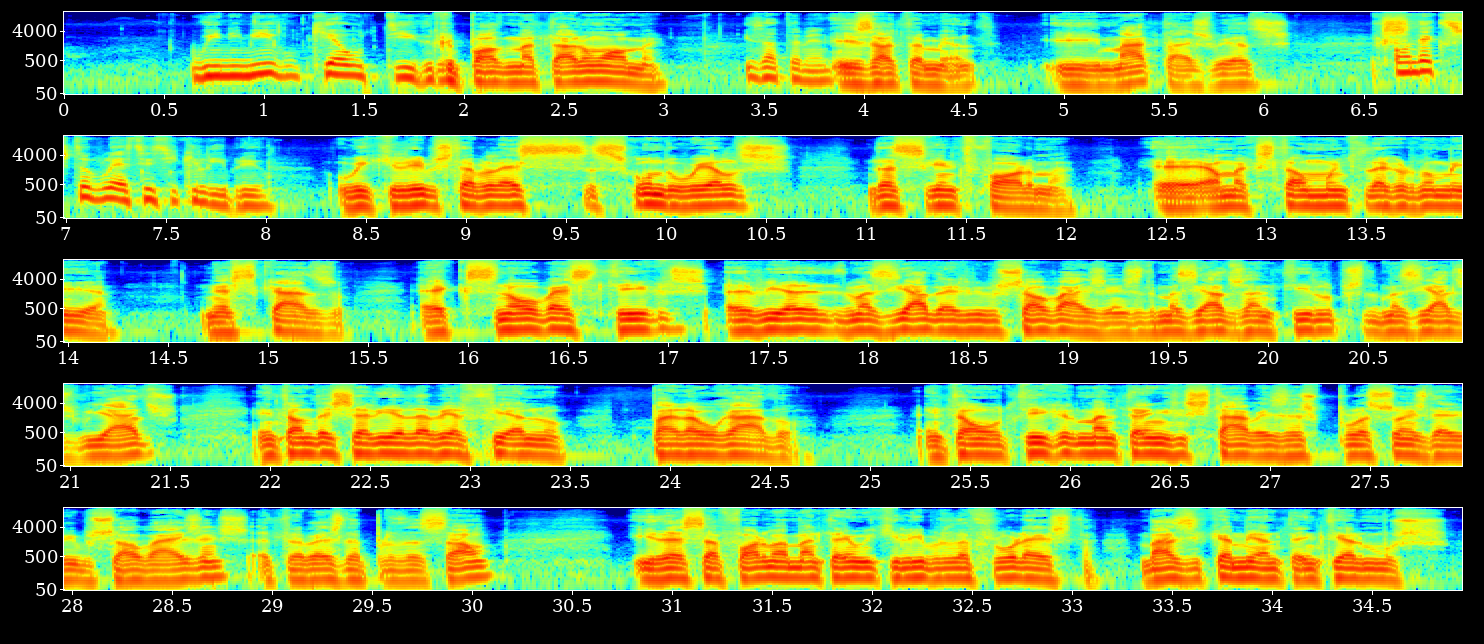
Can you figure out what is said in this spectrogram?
o inimigo que é o tigre. Que pode matar um homem. Exatamente. Exatamente. E mata às vezes. Onde é que se estabelece esse equilíbrio? O equilíbrio estabelece, segundo eles, da seguinte forma: é uma questão muito da agronomia. Neste caso, é que se não houvesse tigres, havia demasiado herbívoros selvagens, demasiados antílopes, demasiados veados, então deixaria de haver feno para o gado. Então o tigre mantém estáveis as populações de herbívoros selvagens através da predação e dessa forma mantém o equilíbrio da floresta. Basicamente, em termos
